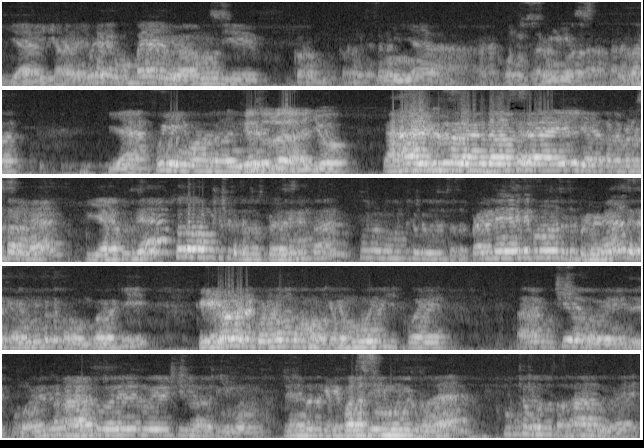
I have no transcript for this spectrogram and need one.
y ya dije, oye, acompáñame, vamos a ir con, con esta niña, a- a- con sus amigos a tal bar. Y ya fuimos. Que solo era yo. Ajá, justamente va a ser a él y a otra persona. Y ya, pues ya, todo mucho te los presento. ah, Bueno, mucho gusto. Prácticamente fue nuestro primer acercamiento con Joaquín. Que yo lo recuerdo como que muy fue. Ah, chido, güey. Ah, tú eres, güey, chido, chingón. Siento que fue así muy como, ah, mucho gusto, ah, güey.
